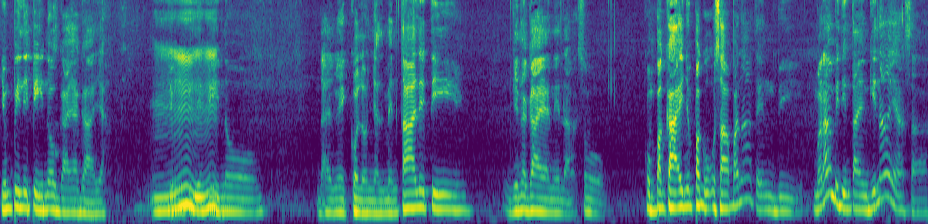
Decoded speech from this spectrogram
yung Pilipino gaya-gaya. Yung Mm. Pilipino dahil may colonial mentality, ginagaya nila. So, kung pagkain yung pag-uusapan natin, di marami din tayong ginaya sa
